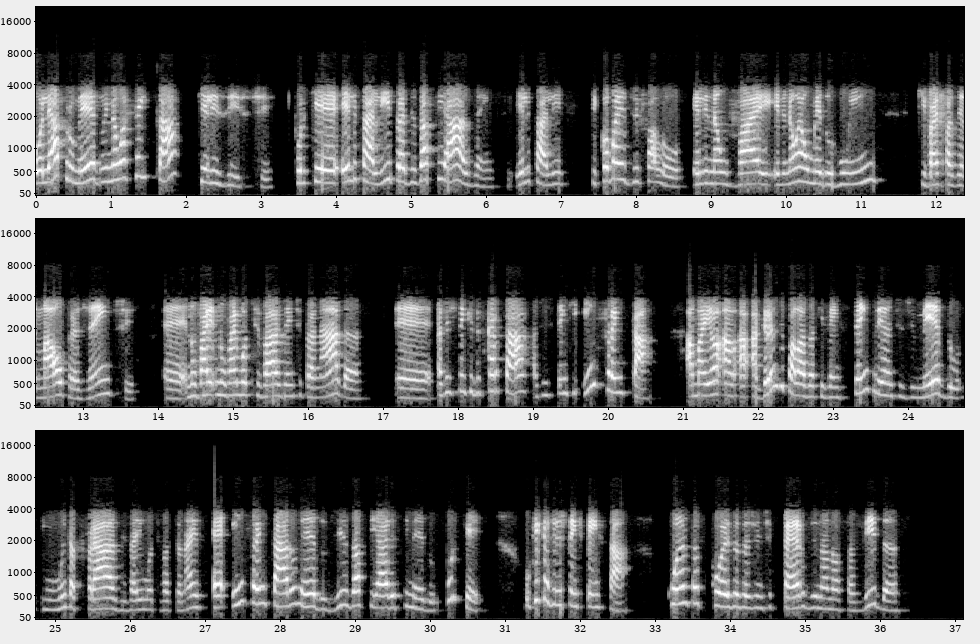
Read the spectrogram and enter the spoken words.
olhar para o medo e não aceitar que ele existe. Porque ele está ali para desafiar a gente. Ele está ali, se como a Edi falou, ele não vai, ele não é um medo ruim que vai fazer mal para a gente, é, não, vai, não vai motivar a gente para nada, é, a gente tem que descartar, a gente tem que enfrentar. A, maior, a, a, grande palavra que vem sempre antes de medo, em muitas frases aí motivacionais, é enfrentar o medo, desafiar esse medo. Por quê? O que, que a gente tem que pensar? Quantas coisas a gente perde na nossa vida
